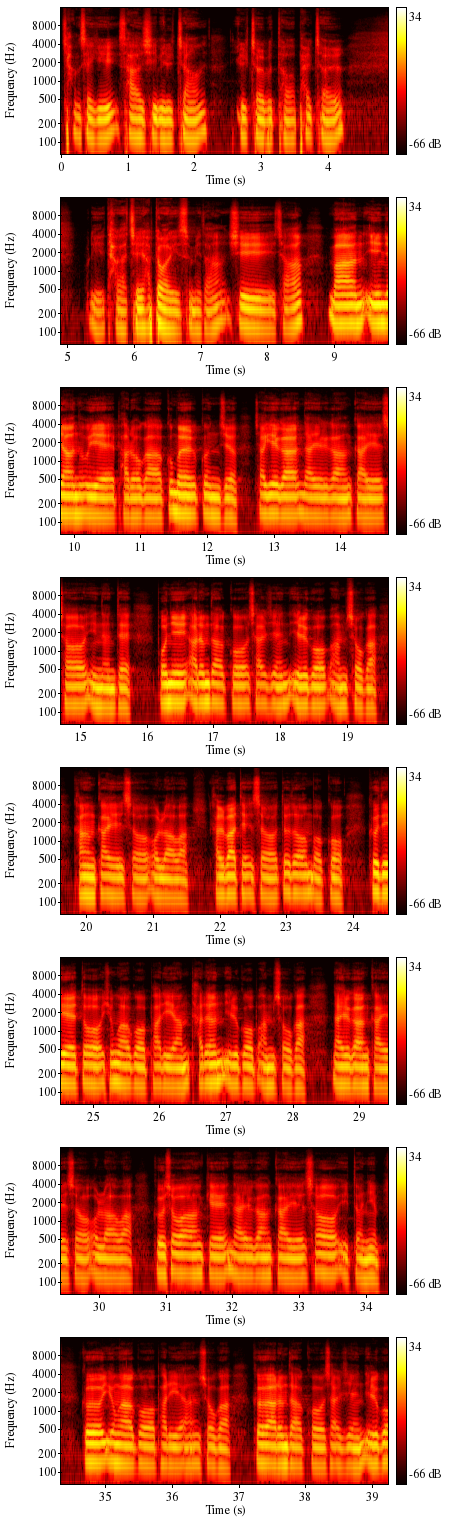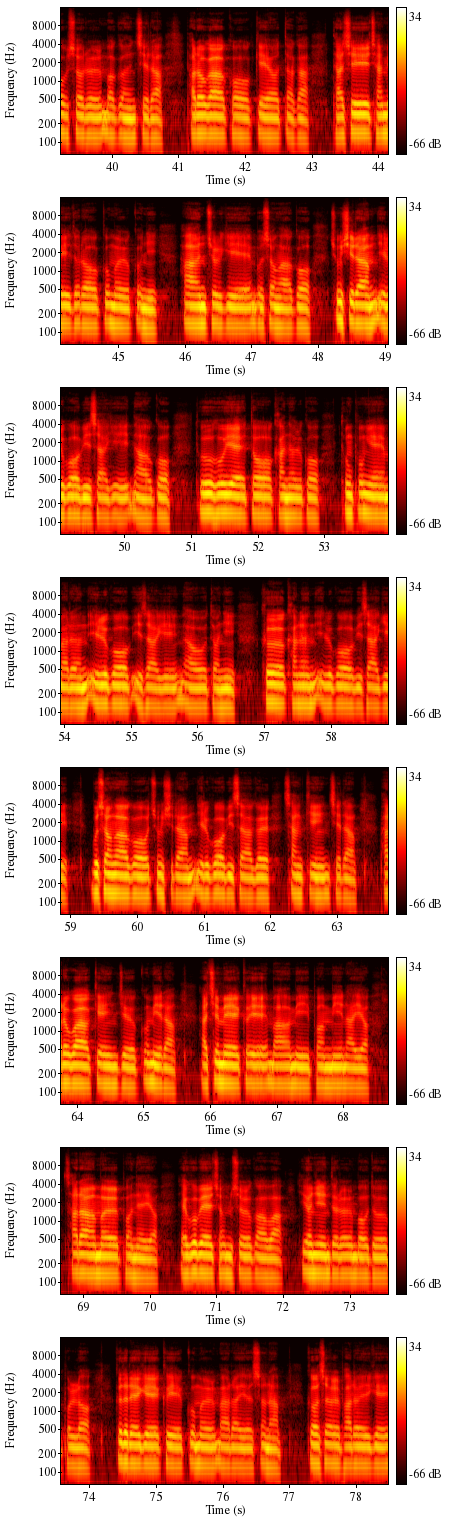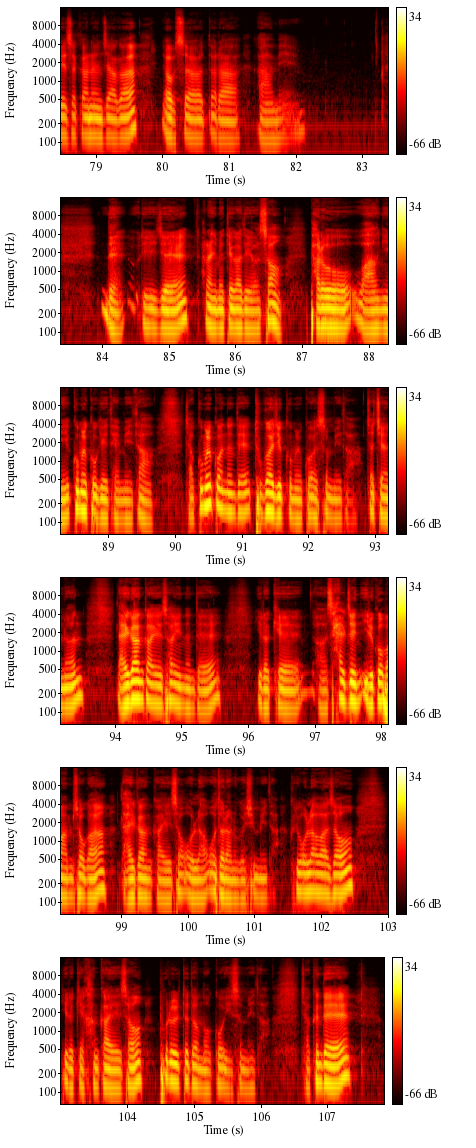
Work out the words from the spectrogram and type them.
창세기 41장 1절부터 8절 우리 다 같이 합독하겠습니다. 시작. 만 2년 후에 바로가 꿈을 꾼즉 자기가 나일 강가에 서 있는데 보니 아름답고 잘진 일곱 암소가 강가에서 올라와 갈밭에서 뜯어 먹고 그 뒤에 또 흉하고 파리한 다른 일곱 암소가 나일강가에서 올라와 그 소와 함께 나일강가에 서 있더니 그 흉하고 파리한 소가 그 아름답고 살진 일곱 소를 먹은지라 바로가 곧 깨었다가 다시 잠이 들어 꿈을 꾸니 한 줄기에 무성하고 충실한 일곱 이삭이 나오고 두 후에 또 가늘고 동풍에 마른 일곱 이삭이 나오더니 그 가는 일곱 이삭이 무성하고 충실한 일곱 이삭을 삼킨지라 바로가 깨인즉 꿈이라. 아침에 그의 마음이 번민하여 사람을 보내어 애굽의 점술가와 현인들을 모두 불러 그들에게 그의 꿈을 말하였으나 그것을 바로에게 해석하는 자가 없었더라. 아멘. 네, 우리 이제 하나님의 때가 되어서 바로 왕이 꿈을 꾸게 됩니다. 자, 꿈을 꿨는데 두 가지 꿈을 꾸었습니다. 첫째는 날강가에 서 있는데 이렇게 어, 살진 일곱 암소가 날강가에서 올라오더라는 것입니다. 그리고 올라와서 이렇게 강가에서 풀을 뜯어 먹고 있습니다. 자, 근데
